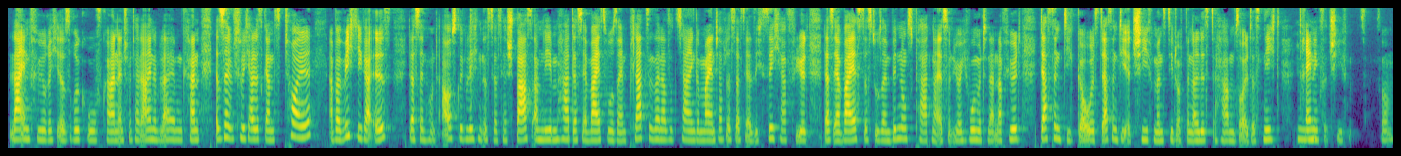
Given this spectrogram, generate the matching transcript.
Leinenführig ist, Rückruf kann, entspannt alleine bleiben kann. Das ist natürlich alles ganz toll. Aber wichtiger ist, dass dein Hund ausgeglichen ist, dass er Spaß am Leben hat, dass er weiß, wo sein Platz in seiner sozialen Gemeinschaft ist, dass er sich sicher fühlt, dass er weiß, dass du sein Bindungspartner ist und ihr euch wohl miteinander fühlt. Das sind die Goals, das sind die Achievements, die du auf deiner Liste haben solltest, nicht Trainingsachievements. So.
